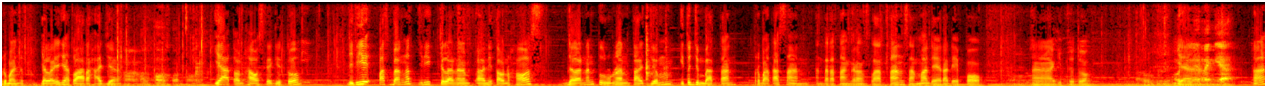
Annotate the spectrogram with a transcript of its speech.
Perumahan jalannya satu arah aja. Townhouse, townhouse. Ya townhouse kayak gitu. Jadi pas banget jadi jalanan eh, ini townhouse, jalanan turunan tajam itu jembatan perbatasan antara Tangerang Selatan sama daerah Depok. Nah gitu tuh. Oh, Ya. di lereng ya? Hah?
